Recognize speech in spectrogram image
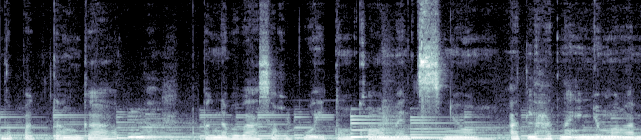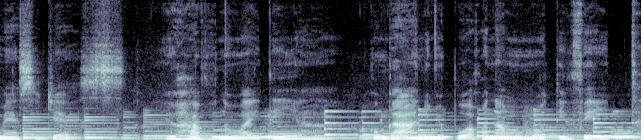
na pagtanggap. Pag nababasa ko po itong comments nyo at lahat ng inyong mga messages, you have no idea kung gaano nyo po ako namomotivate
